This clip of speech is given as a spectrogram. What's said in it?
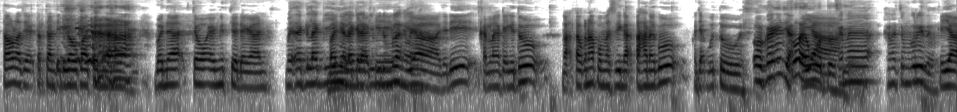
tau lah cewek tercantik di kabupaten ya. Banyak cowok yang ngechat ya kan. laki-laki ini Banyak laki-laki laki-laki. minum belang lah. Iya, jadi karena kayak gitu nggak tahu kenapa masih nggak tahan aku ngajak putus. Oh, kau aja? Oh, yang Iya. putus. Karena karena cemburu itu. Iya,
